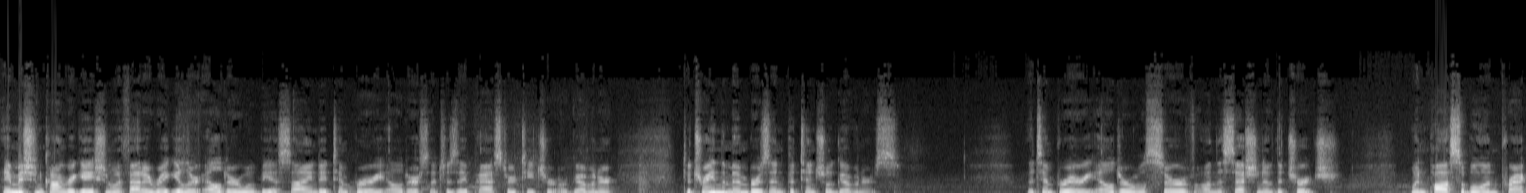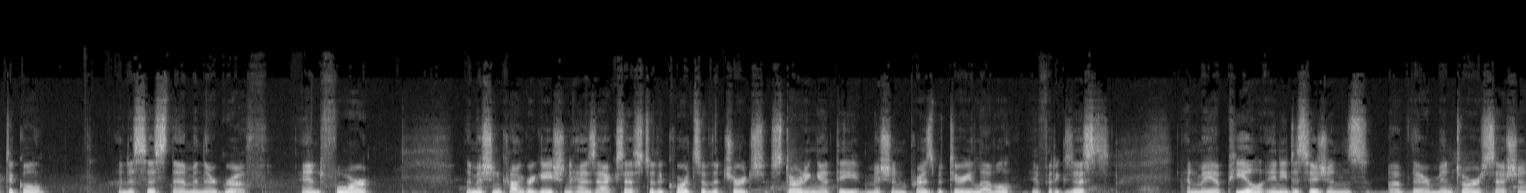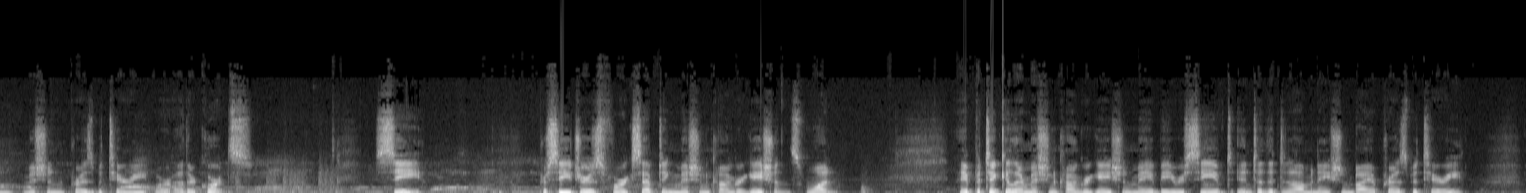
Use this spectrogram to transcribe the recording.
A mission congregation without a regular elder will be assigned a temporary elder, such as a pastor, teacher, or governor, to train the members and potential governors. The temporary elder will serve on the session of the church, when possible and practical, and assist them in their growth. And four, the mission congregation has access to the courts of the church starting at the mission presbytery level, if it exists and may appeal any decisions of their mentor session, mission, presbytery, or other courts. C. Procedures for accepting mission congregations. 1. A particular mission congregation may be received into the denomination by a presbytery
